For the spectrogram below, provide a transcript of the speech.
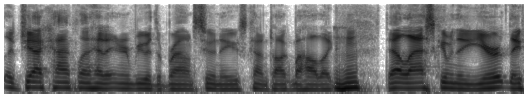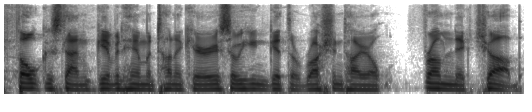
like Jack Conklin had an interview with the Browns too, and he was kind of talking about how like Mm-hmm. that last game of the year they focused on giving him a ton of carries so he can get the rushing title from Nick Chubb.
